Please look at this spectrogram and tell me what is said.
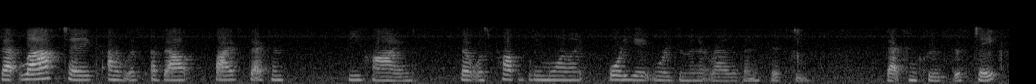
That last take I was about 5 seconds behind, so it was probably more like 48 words a minute rather than 50. That concludes this take.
